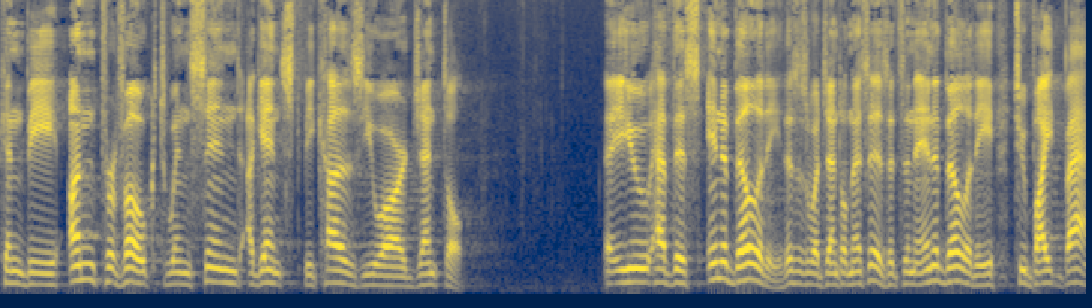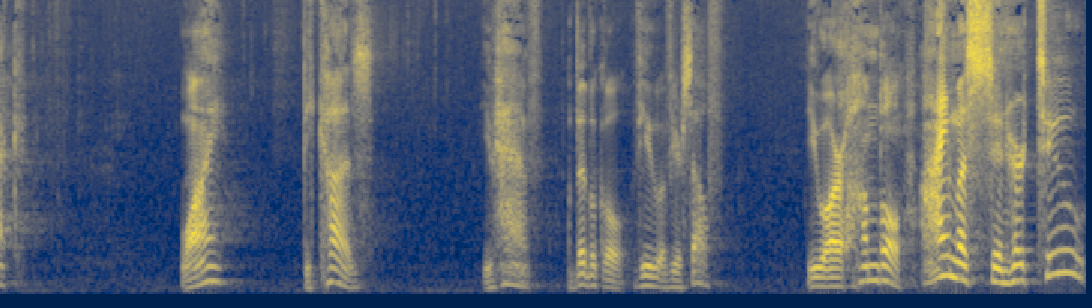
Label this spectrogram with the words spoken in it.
can be unprovoked when sinned against because you are gentle. You have this inability. This is what gentleness is it's an inability to bite back. Why? Because you have a biblical view of yourself. You are humble. I'm a sinner too.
